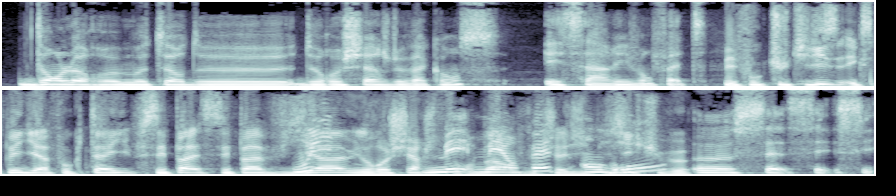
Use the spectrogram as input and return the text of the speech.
dans leur euh, moteur de, de recherche de vacances et ça arrive en fait. Mais faut que tu utilises Expedia, faut que tu C'est pas, c'est pas via une recherche Mais, mais en fait, ChatGPT en gros,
